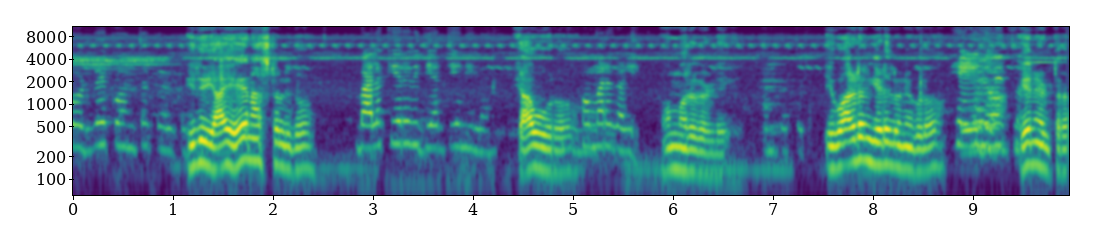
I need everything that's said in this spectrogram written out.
ಕೊಡಬೇಕು ಅಂತ ಇದು ಯಾ ಏನು ಹಾಸ್ಟೆಲ್ ಇದು? ಬಾಲಕಿಯರ ವಿದ್ಯಾರ್ಥಿ ಏನಿಲ್ಲ. ಯಾವ ಊರು? ಹೋಮರಗಳಿ ಹೊಮ್ಮರಗಳ್ಳಿ ವಾರ್ಡನ್ ಈಗ ವಾರ್ಡನ್ಗೆ ಹೇಳಿಲ್ವ ನೀವುಗಳು? ಏನು ಹೇಳ್ತಾರ?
